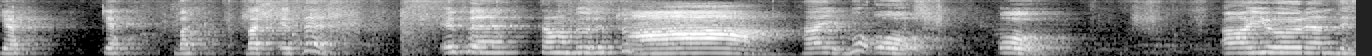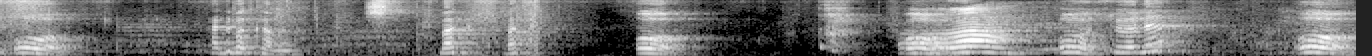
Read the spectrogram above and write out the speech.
Gel, gel. Bak, bak Efe. Efe. Tamam böyle tut. Aa. Hayır bu o. O. A'yı öğrendin. O. Hadi bakalım. Şşt, bak, bak. O. O. O söyle. O.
